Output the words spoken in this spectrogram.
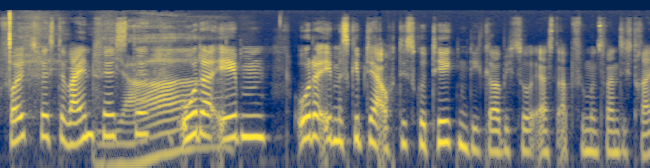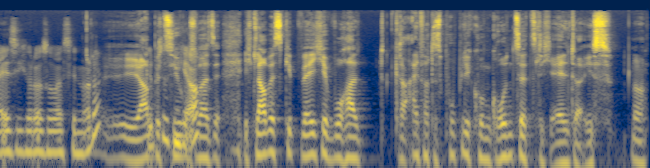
Volksfeste, Weinfeste Ja. oder eben, oder eben, es gibt ja auch Diskotheken, die, glaube ich, so erst ab 25, 30 oder sowas sind, oder? Ja, Gibt's beziehungsweise, ich glaube, es gibt welche, wo halt einfach das Publikum grundsätzlich älter ist. Ne?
